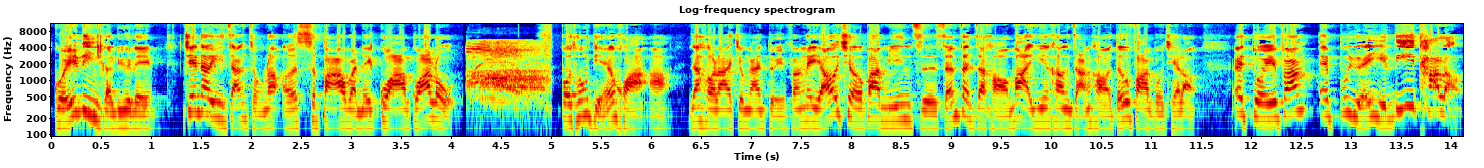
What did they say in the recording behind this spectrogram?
桂林一个女的捡到一张中了二十八万的刮刮乐，拨通电话啊，然后呢就按对方的要求把名字、身份证号码、银行账号都发过去了。哎，对方哎不愿意理他了。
